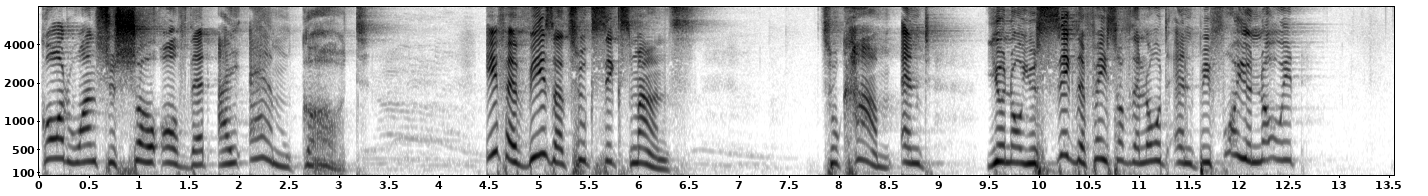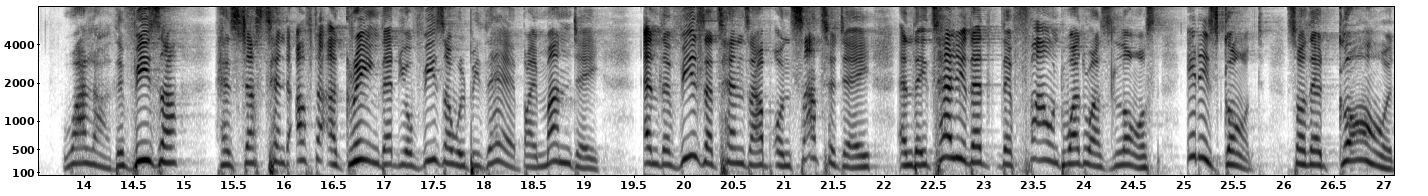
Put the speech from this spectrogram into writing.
God wants to show off that I am God. If a visa took six months to come and you know you seek the face of the Lord, and before you know it, voila, the visa has just turned after agreeing that your visa will be there by Monday and the visa turns up on Saturday and they tell you that they found what was lost, it is God. So that God,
